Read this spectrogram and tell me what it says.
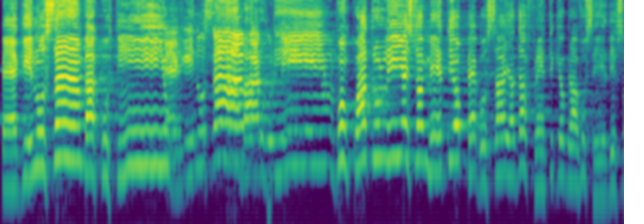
Pegue no samba curtinho, Pegue no samba curtinho. Com quatro linhas somente eu pego saia da frente que eu gravo CD só.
